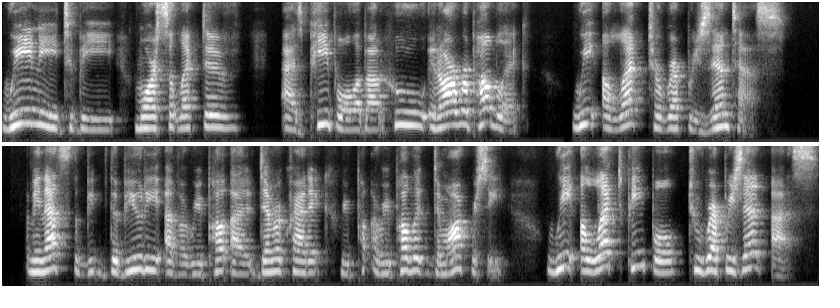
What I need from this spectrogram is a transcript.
We need to be more selective as people about who in our republic we elect to represent us. I mean, that's the, the beauty of a, Repu a democratic Repu a republic democracy. We elect people to represent us.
